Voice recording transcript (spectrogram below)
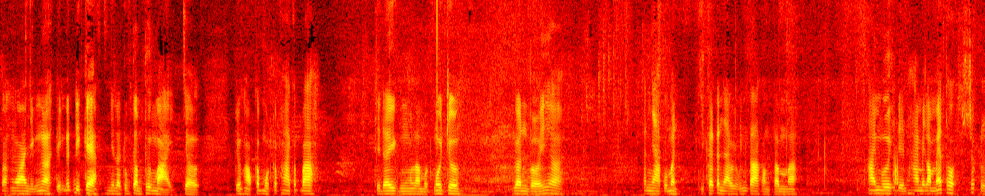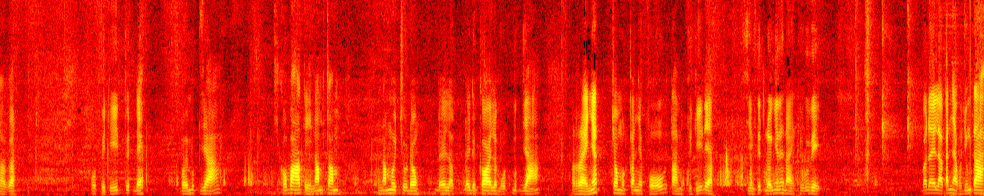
Và ngoài những ờ, tiện ích đi kèm như là trung tâm thương mại, chợ, trường học cấp 1, cấp 2, cấp 3 thì đây cũng là một ngôi trường gần với ờ, căn nhà của mình. Chỉ cách căn nhà của chúng ta khoảng tầm 20 đến 25 mét thôi, rất là gần. Một vị trí tuyệt đẹp với mức giá chỉ có 3 tỷ 550 triệu đồng. Đây là, đây được coi là một mức giá rẻ nhất cho một căn nhà phố tại một vị trí đẹp. Diện tích lớn như thế này, thưa quý vị. Và đây là căn nhà của chúng ta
